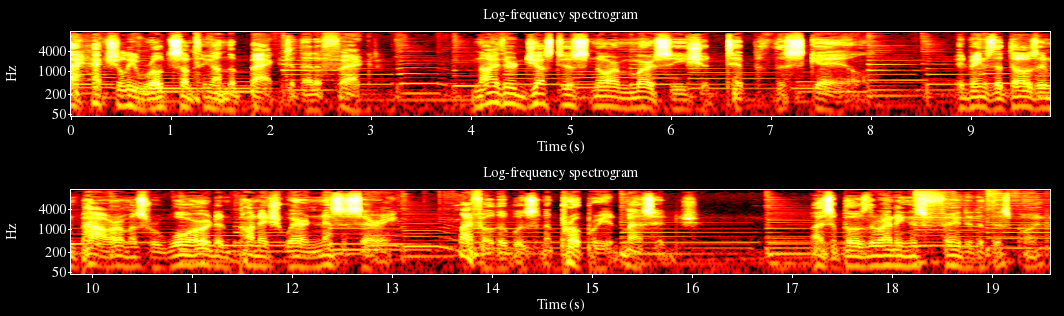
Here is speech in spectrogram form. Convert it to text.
I actually wrote something on the back to that effect. Neither justice nor mercy should tip the scale. It means that those in power must reward and punish where necessary. I felt it was an appropriate message. I suppose the writing is faded at this point.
